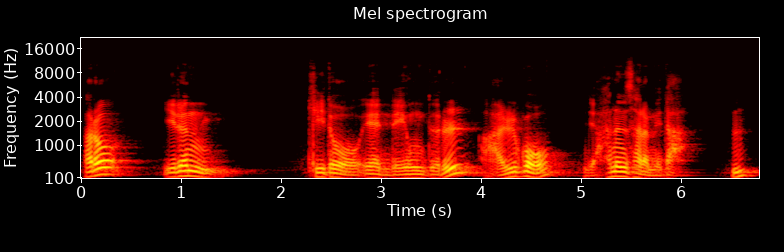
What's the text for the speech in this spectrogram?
바로 이런 기도의 내용들을 알고 하는 사람이다. 음?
